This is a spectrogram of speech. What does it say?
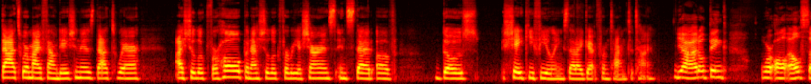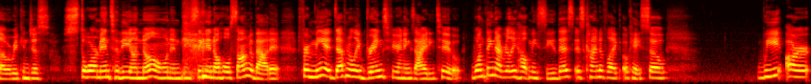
that's where my foundation is. That's where I should look for hope and I should look for reassurance instead of those shaky feelings that I get from time to time. Yeah, I don't think we're all Elsa where we can just storm into the unknown and be singing a whole song about it. For me, it definitely brings fear and anxiety too. One thing that really helped me see this is kind of like okay, so we are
